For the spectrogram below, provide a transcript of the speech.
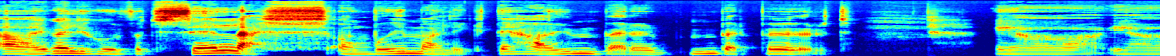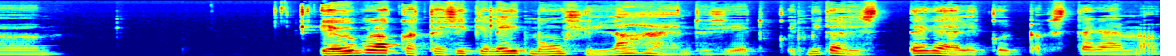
äh,. igal juhul vot selles on võimalik teha ümber, ümberpöörd ja, ja, ja võib-olla hakata isegi leidma uusi lahendusi, et, et mida siis tegelikult peaks tegema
